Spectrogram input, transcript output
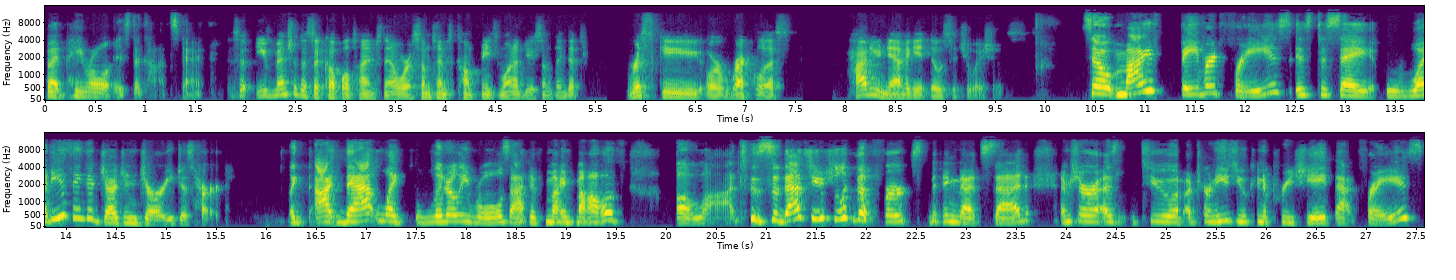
but payroll is the constant so you've mentioned this a couple times now where sometimes companies want to do something that's risky or reckless how do you navigate those situations so my favorite phrase is to say, "What do you think a judge and jury just heard?" Like I, that, like literally rolls out of my mouth a lot. So that's usually the first thing that's said. I'm sure as to attorneys, you can appreciate that phrase.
